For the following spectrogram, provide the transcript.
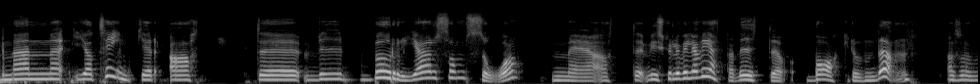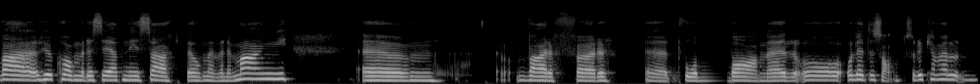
Men jag tänker att eh, vi börjar som så med att vi skulle vilja veta lite bakgrunden. Alltså var, hur kommer det sig att ni sökte om evenemang? Eh, varför eh, två banor och, och, lite sånt. Så du kan väl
